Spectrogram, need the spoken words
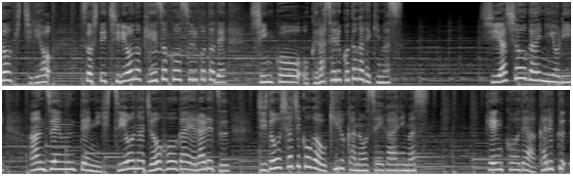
早期治療そして治療の継続をすることで進行を遅らせることができます。視野障害により安全運転に必要な情報が得られず自動車事故が起きる可能性があります。健康で明るく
